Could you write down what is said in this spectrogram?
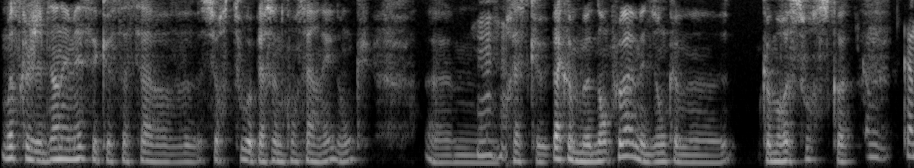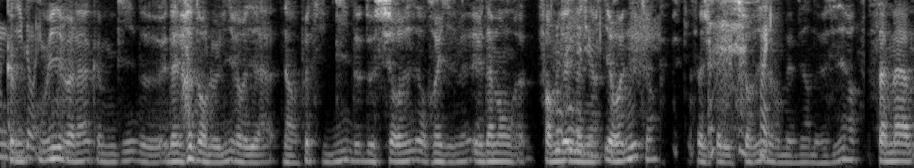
moi, ce que j'ai bien aimé, c'est que ça serve surtout aux personnes concernées, donc euh, mhm. presque pas comme mode d'emploi, mais disons comme euh, comme ressource, quoi. Comme, guide, oui. Oui, voilà, comme guide. D'ailleurs, dans le livre, il y, a, un petit guide de survie, entre guillemets, évidemment, euh, formulé de manière ironique, hein, puisqu'il s'agit pas de survivre, mais bien de vivre. Ça m'a,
